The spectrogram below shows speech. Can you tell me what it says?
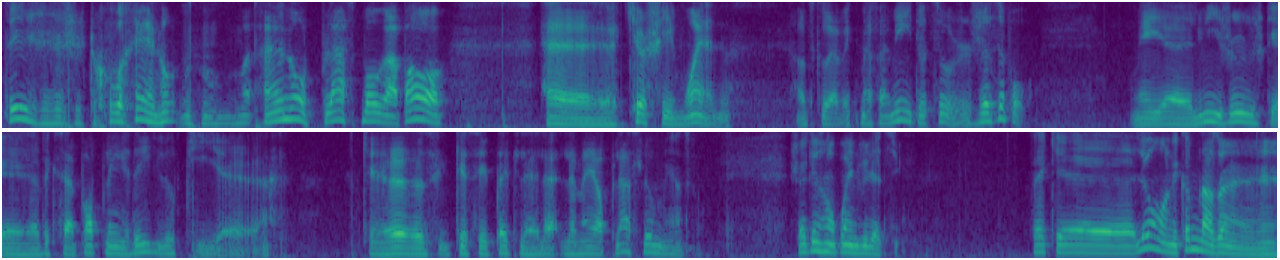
Tu sais, je, trouverais un autre, un autre place par rapport euh, que chez moi. En tout cas, avec ma famille tout ça. Je, sais pas. Mais euh, lui, il juge qu'avec sa porte blindée, là, puis euh, que, que c'est peut-être la, la, meilleure place, là, mais en tout cas. Chacun son point de vue là-dessus. Fait que euh, là, on est comme dans un.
